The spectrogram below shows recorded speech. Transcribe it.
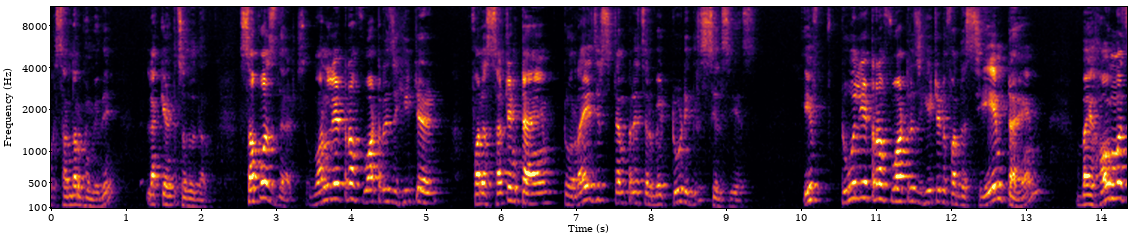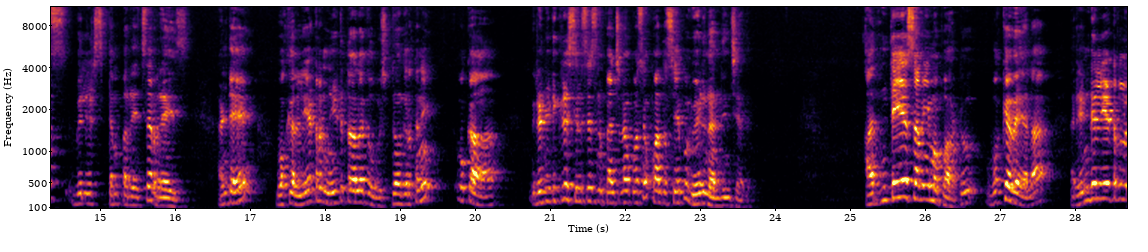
ఒక సందర్భం ఇది. లెక్క ఏంటో చదువుదాం. Suppose that one litre of water is heated for a certain time to rise its temperature by two degrees Celsius if two litre of water is heated for the same time by how much will its temperature rise అంటే ఒక లీటర్ నీటి తాలూకా ఉష్ణోగ్రతని ఒక రెండు డిగ్రీ సెల్సియస్ని పెంచడం కోసం కొంతసేపు వేడిని అందించాడు అంతే సమయం పాటు ఒకవేళ రెండు లీటర్ల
